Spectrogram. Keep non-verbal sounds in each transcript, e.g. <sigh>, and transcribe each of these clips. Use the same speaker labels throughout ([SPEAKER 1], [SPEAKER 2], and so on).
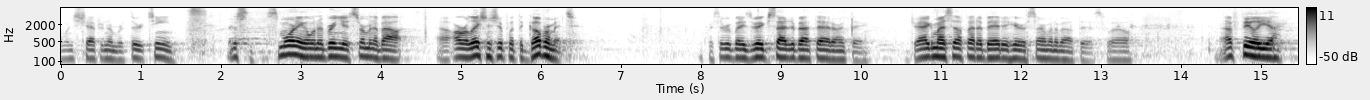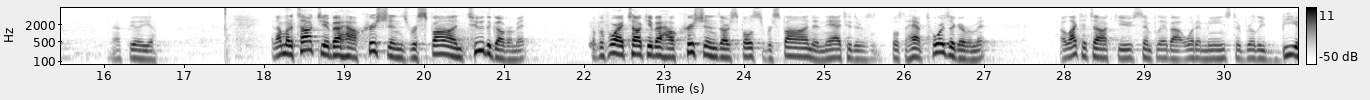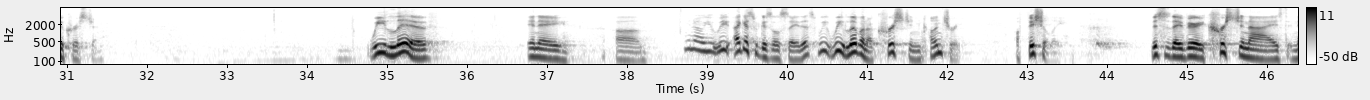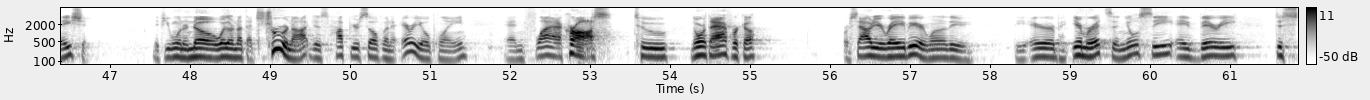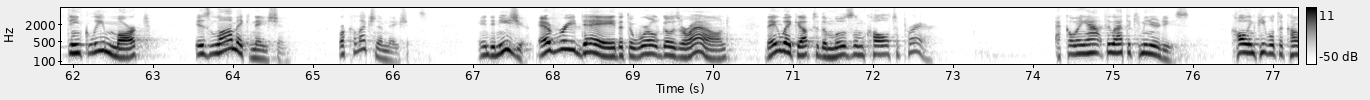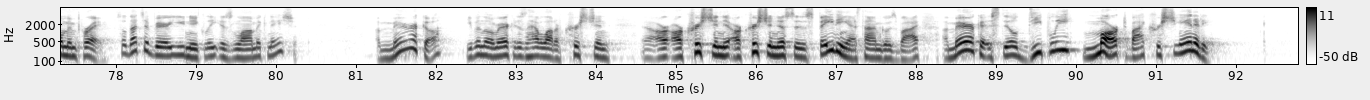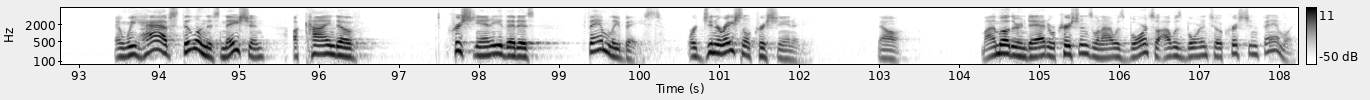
[SPEAKER 1] Romans chapter number 13. This, this morning, I want to bring you a sermon about uh, our relationship with the government. Of course, everybody's very excited about that, aren't they? Dragging myself out of bed to hear a sermon about this. Well, I feel you. I feel you. And I'm going to talk to you about how Christians respond to the government. But before I talk to you about how Christians are supposed to respond and the attitude they're supposed to have towards their government, I'd like to talk to you simply about what it means to really be a Christian. We live in a, um, you know, we, I guess we could still say this. We, we live in a Christian country, officially. This is a very Christianized nation. If you want to know whether or not that's true or not, just hop yourself in an aeroplane and fly across to North Africa or Saudi Arabia or one of the, the Arab Emirates, and you'll see a very distinctly marked Islamic nation or collection of nations. Indonesia. Every day that the world goes around, they wake up to the Muslim call to prayer, echoing out throughout the communities, calling people to come and pray. So that's a very uniquely Islamic nation. America, even though America doesn't have a lot of Christian Uh, our, our, Christian, our Christianness is fading as time goes by. America is still deeply marked by Christianity. And we have still in this nation a kind of Christianity that is family based or generational Christianity. Now, my mother and dad were Christians when I was born, so I was born into a Christian family,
